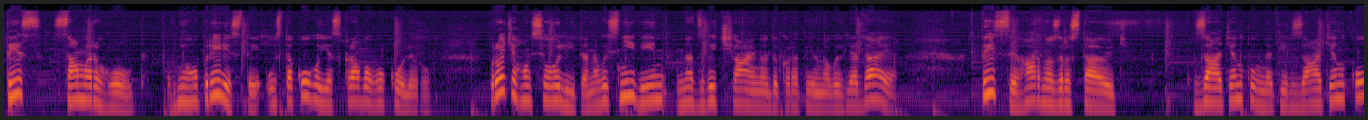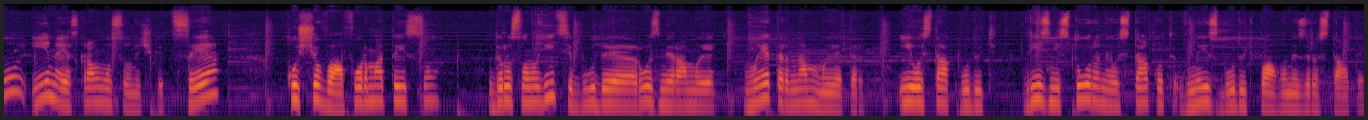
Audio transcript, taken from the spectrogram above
Тис Summer Gold. В нього прирісти ось такого яскравого кольору. Протягом всього літа навесні він надзвичайно декоративно виглядає. Тиси гарно зростають в затінку, в напівзатінку і на яскравому сонечку. Це кущова форма тису. В дорослому віці буде розмірами метр на метр. І ось так будуть в різні сторони, ось так от вниз будуть пагони зростати.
